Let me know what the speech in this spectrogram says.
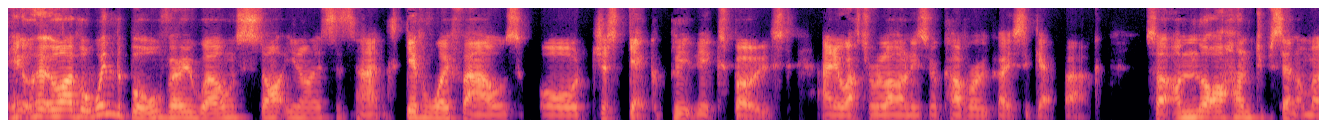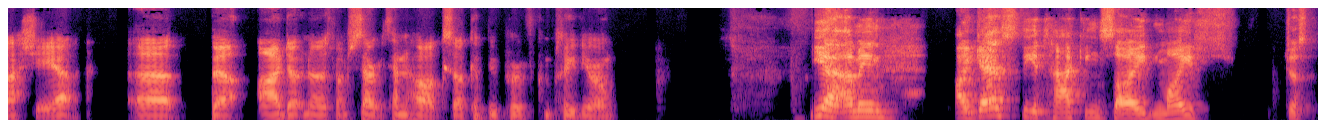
he'll, he'll either win the ball very well and start United's attacks, give away fouls, or just get completely exposed and he'll have to rely on his recovery pace to get back. So I'm not 100 percent on Malacia yet, uh, but I don't know as much as Erik Ten Hag, so I could be proved completely wrong. Yeah, I mean, I guess the attacking side might just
